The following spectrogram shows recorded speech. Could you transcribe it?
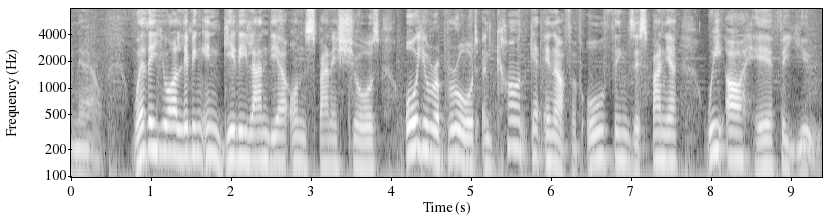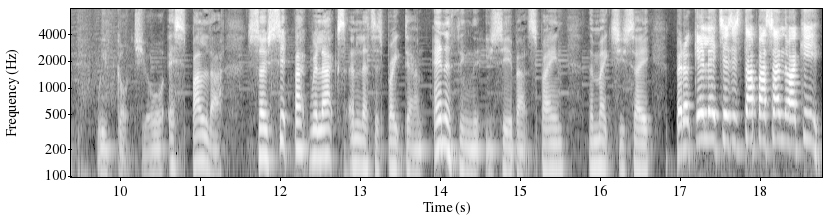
now. Whether you are living in Guirilandia on Spanish shores or you're abroad and can't get enough of all things España, we are here for you. We've got your espalda. So sit back, relax, and let us break down anything that you see about Spain that makes you say, ¿Pero qué leches está pasando aquí?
